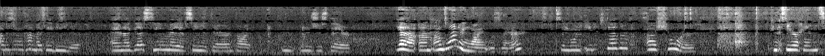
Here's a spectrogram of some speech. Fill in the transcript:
I was gonna come back and eat it, and I guess you may have seen it there and thought mm, it was just there. Yeah, um, I was wondering why it was there. So you want to eat it together? Uh, sure. Can I see your hands?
